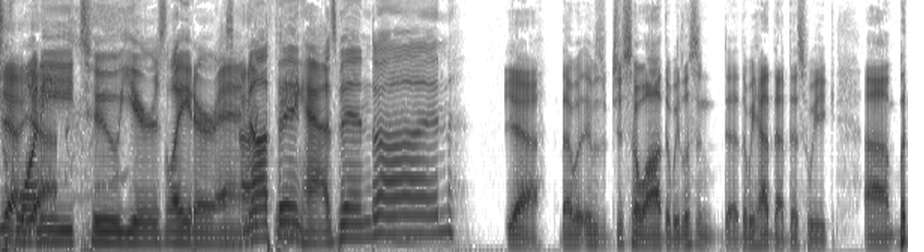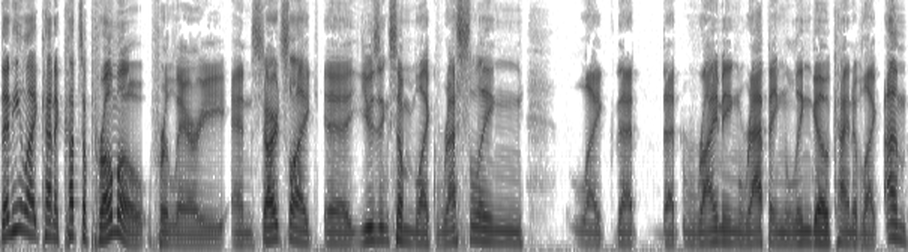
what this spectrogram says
Yeah, yeah. 22 years later, and Exactly. nothing has been done. Yeah, that was, it was just so odd that we listened uh, that we had that this week. Um, but then he like kind of cuts a promo for Larry and starts like uh, using some like wrestling, like that that rhyming rapping lingo kind of like I'm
